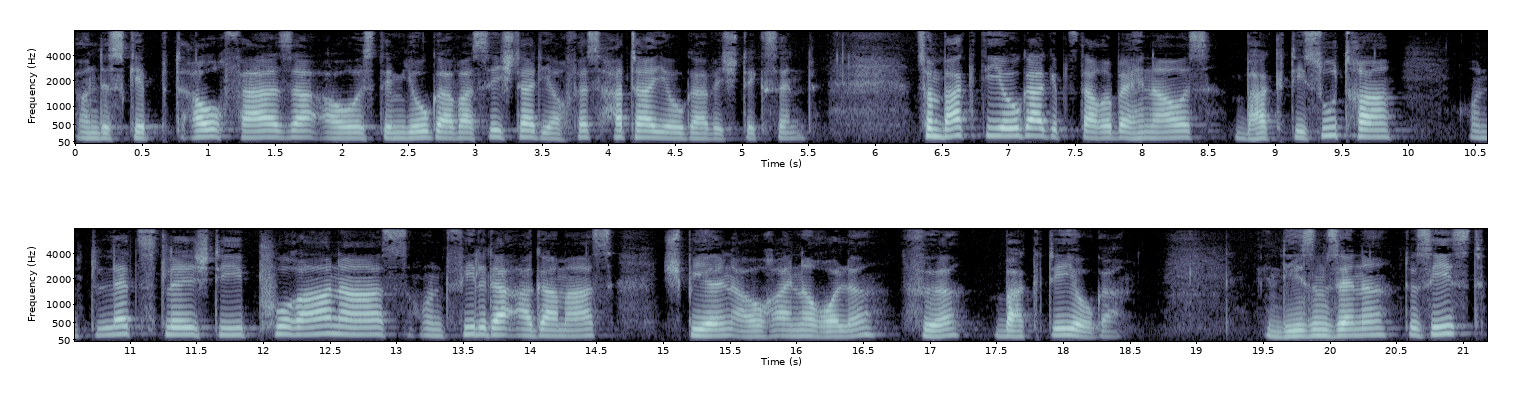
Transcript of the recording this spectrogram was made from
Und es gibt auch Verse aus dem Yoga Vasishta, die auch fürs Hatha Yoga wichtig sind. Zum Bhakti Yoga gibt es darüber hinaus Bhakti Sutra und letztlich die Puranas und viele der Agamas spielen auch eine Rolle für Bhakti Yoga. In diesem Sinne, du siehst,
